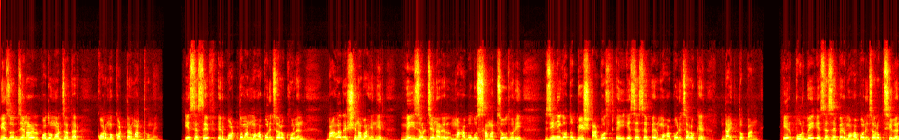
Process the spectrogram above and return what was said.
মেজর জেনারেল পদমর্যাদার কর্মকর্তার মাধ্যমে। এসএসএফ এর বর্তমান মহাপরিচালক হলেন বাংলাদেশ সেনাবাহিনীর মেজর জেনারেল মাহবুবুস সামাদ চৌধুরী, যিনি গত বিশ আগস্ট এই এসএসএফ এর মহাপরিচালকের দায়িত্ব পান। এর পূর্বে এসএসএফ এর মহাপরিচালক ছিলেন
